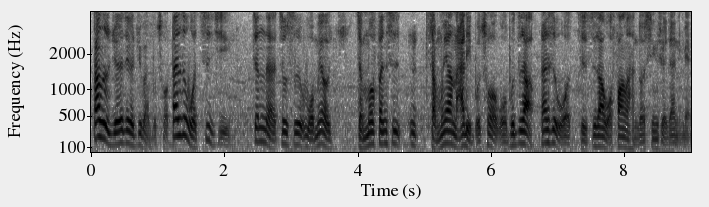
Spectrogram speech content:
当时我觉得这个剧本不错，但是我自己真的就是我没有怎么分析，嗯，怎么样哪里不错，我不知道。但是我只知道我放了很多心血在里面。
